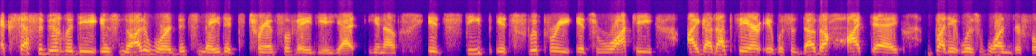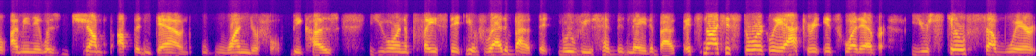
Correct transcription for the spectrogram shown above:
Accessibility is not a word that's made it to Transylvania yet. You know, it's steep, it's slippery, it's rocky. I got up there. It was another hot day, but it was wonderful. I mean, it was jump up and down, wonderful, because you're in a place that you've read about, that movies have been made about. It's not historically accurate, it's whatever. You're still somewhere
